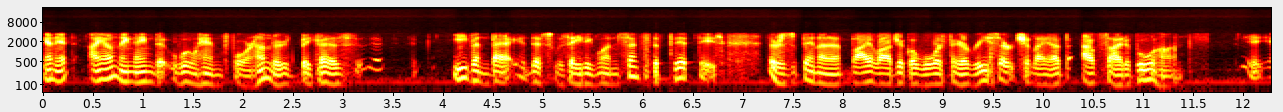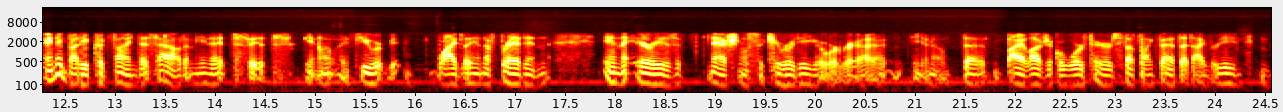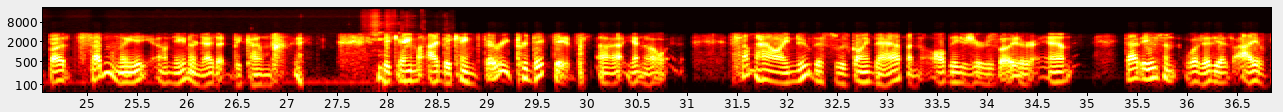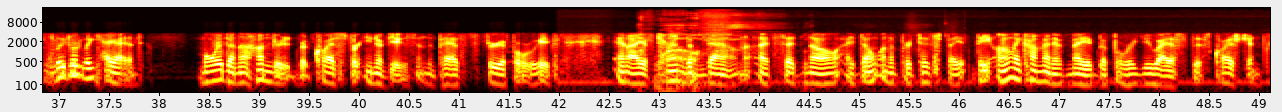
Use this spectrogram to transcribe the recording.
and it, I only named it Wuhan 400 because even back, this was 81, since the 50s, there's been a biological warfare research lab outside of Wuhan. Anybody could find this out. I mean, it's it's you know, if you were widely enough read in in the areas of national security or uh, you know the biological warfare stuff like that that I read. But suddenly on the internet, it became became I became very predictive. Uh, you know, somehow I knew this was going to happen all these years later, and that isn't what it is. I have literally had more than a hundred requests for interviews in the past three or four weeks, and I have turned them down. I've said no, I don't want to participate. The only comment I've made before you asked this question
